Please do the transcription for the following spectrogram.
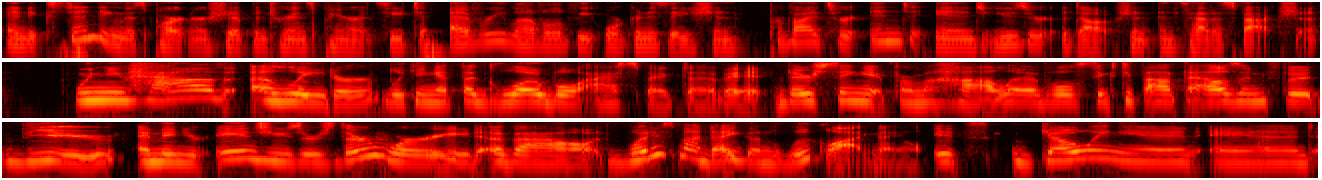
and extending this partnership and transparency to every level of the organization provides for end to end user adoption and satisfaction when you have a leader looking at the global aspect of it, they're seeing it from a high level, 65,000 foot view. And then your end users, they're worried about what is my day going to look like now? It's going in and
